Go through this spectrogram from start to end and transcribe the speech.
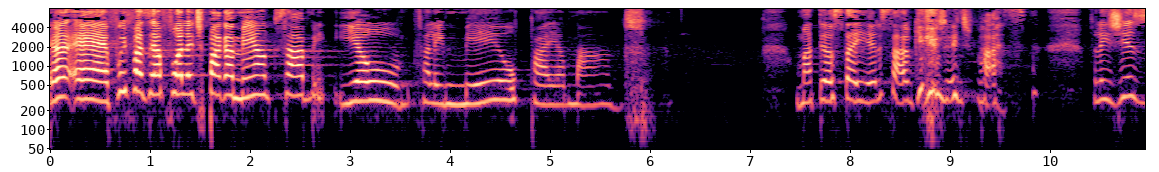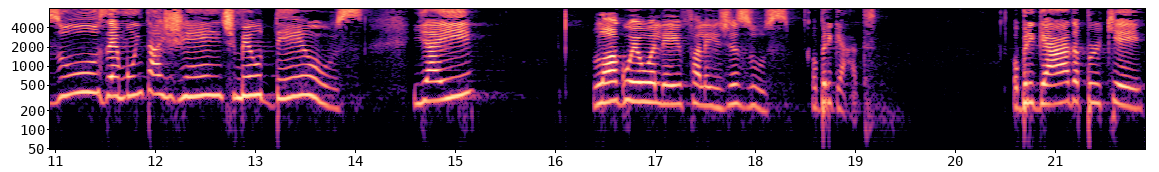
Eu, é, fui fazer a folha de pagamento, sabe? E eu falei, meu pai amado. O Mateus está aí, ele sabe o que, que a gente faz. Falei, Jesus, é muita gente, meu Deus. E aí, logo eu olhei e falei, Jesus, obrigada. Obrigada porque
